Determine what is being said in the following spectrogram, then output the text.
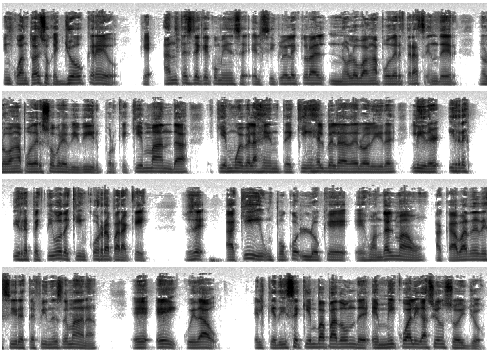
en cuanto a eso, que yo creo que antes de que comience el ciclo electoral no lo van a poder trascender, no lo van a poder sobrevivir, porque quién manda, quién mueve la gente, quién es el verdadero líder, líder y, res- y respectivo de quién corra para qué. Entonces, aquí un poco lo que eh, Juan Dalmau acaba de decir este fin de semana, eh, hey, cuidado, el que dice quién va para dónde en mi coaligación soy yo.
